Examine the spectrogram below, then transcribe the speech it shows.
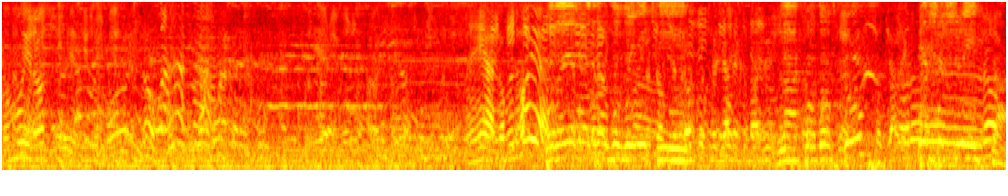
No mój rocznik jest No nie, jak obydwoje. Podajemy od razu wyniki dla kładowców. Pierwsze trzy miejsca.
